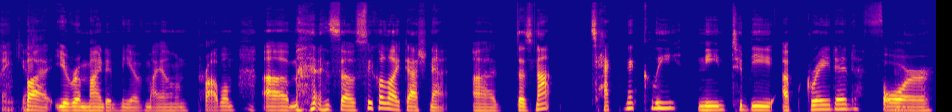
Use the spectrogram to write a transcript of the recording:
Thank you. but you reminded me of my own problem. Um, so SQLite-NET uh, does not technically need to be upgraded for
